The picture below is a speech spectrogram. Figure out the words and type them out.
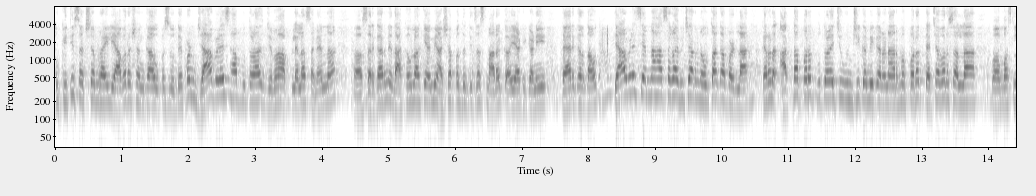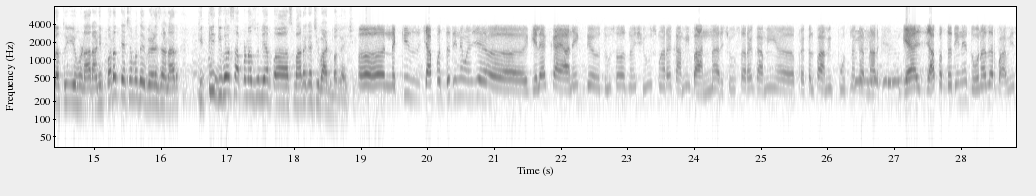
तू किती सक्षम राहील यावर शंका उपस्थित होते. पण ज्या वेळेस हा पुतळा जेव्हा आपल्याला सगळ्यांना सरकारने दाखवला की आम्ही अशा पद्धतीचा स्मारक या ठिकाणी तयार करत आहोत त्यावेळेस यांना हा सगळा विचार नव्हता का पडला? कारण आता परत पुतळ्याची उंची कमी करणार मग परत त्याच्यावर सल्ला अ, मसलतुई होणार आणि परत त्याच्यामध्ये वेळ जाणार. किती दिवस आपण अजून या स्मारकाची वाट बघायची? नक्कीच ज्या पद्धतीने म्हणजे म्हणजे गेल्या काय अनेक दिव- दिवसापासून शिवस्मारक आम्ही बांधणार शिवस्मारक आम्ही प्रकल्प आम्ही पूर्ण करणार. ज्या पद्धतीने दोन हजार बावीस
